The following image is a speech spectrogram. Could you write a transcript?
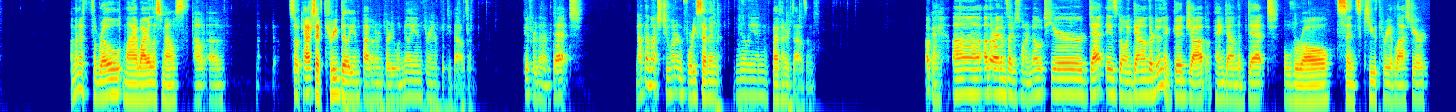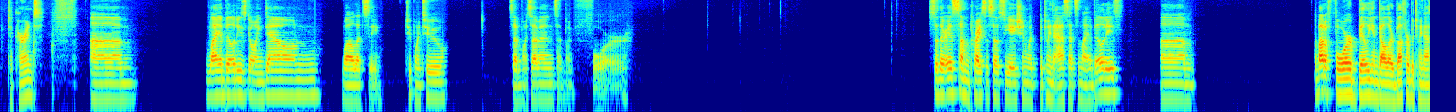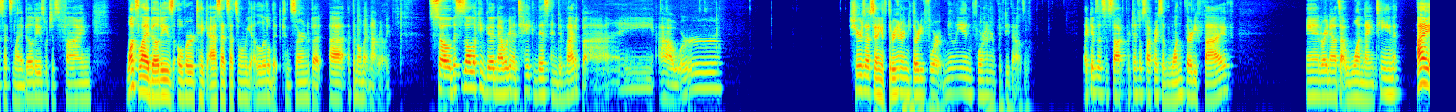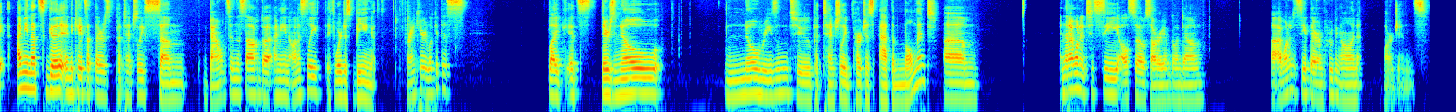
I'm going to throw my wireless mouse out of so cash, they have 3,531,350,000. Good for them. Debt, not that much, 247,500,000. Okay. Uh, other items I just want to note here. Debt is going down. They're doing a good job of paying down the debt overall since Q3 of last year to current. Um, liabilities going down. Well, let's see. 2.2, 7.7, 7.4. So there is some price association with between the assets and liabilities. Um, about a $4 billion buffer between assets and liabilities, which is fine. Once liabilities overtake assets, that's when we get a little bit concerned, but uh, at the moment, not really. So this is all looking good. Now we're going to take this and divide it by our Shares outstanding of 334,450,000. That gives us a stock potential stock price of 135 and right now it's at 119. I I mean that's good. It indicates that there's potentially some bounce in the stock, but I mean honestly, if we're just being frank here, look at this. Like it's there's no no reason to potentially purchase at the moment. Um and then I wanted to see also, sorry, I'm going down. Uh, I wanted to see if they're improving on margins.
